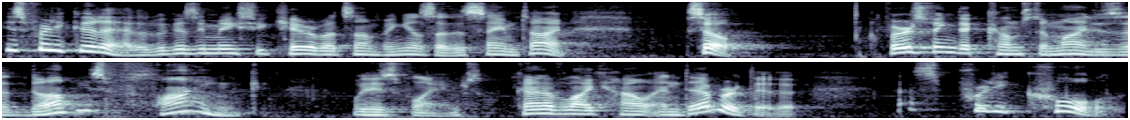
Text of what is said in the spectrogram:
He's pretty good at it because he makes you care about something else at the same time. So, first thing that comes to mind is that Dabi's flying with his flames, kind of like how Endeavor did it. That's pretty cool.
